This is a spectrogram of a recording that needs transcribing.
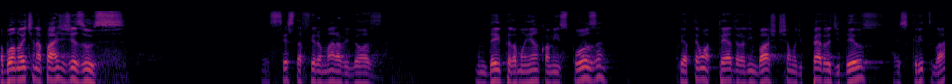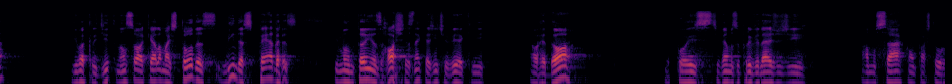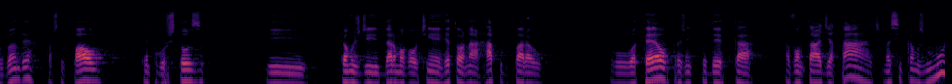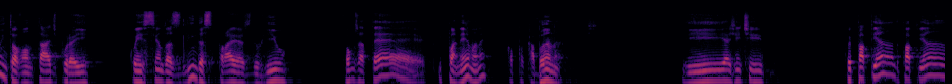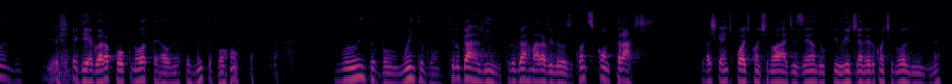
Uma boa noite na paz de Jesus. Sexta-feira maravilhosa. Andei pela manhã com a minha esposa. Fui até uma pedra ali embaixo que chamam de Pedra de Deus. Está escrito lá. Eu acredito, não só aquela, mas todas lindas pedras e montanhas, rochas, né, que a gente vê aqui ao redor. Depois tivemos o privilégio de almoçar com o pastor Vander, pastor Paulo, tempo gostoso, e ficamos de dar uma voltinha e retornar rápido para o, o hotel, para a gente poder ficar à vontade à tarde, mas ficamos muito à vontade por aí, conhecendo as lindas praias do Rio. Fomos até Ipanema, né? Copacabana. E a gente foi papeando, papeando. E eu cheguei agora há pouco no hotel, né? Foi muito bom. Muito bom, muito bom. Que lugar lindo, que lugar maravilhoso. Quantos contrastes. Eu acho que a gente pode continuar dizendo que o Rio de Janeiro continua lindo, né?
